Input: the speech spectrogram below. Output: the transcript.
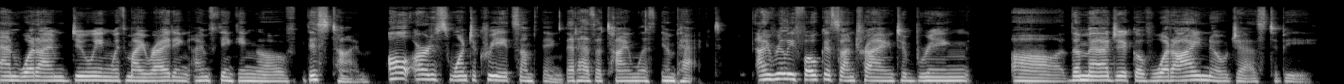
And what I'm doing with my writing, I'm thinking of this time. All artists want to create something that has a timeless impact. I really focus on trying to bring, uh, the magic of what I know jazz to be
